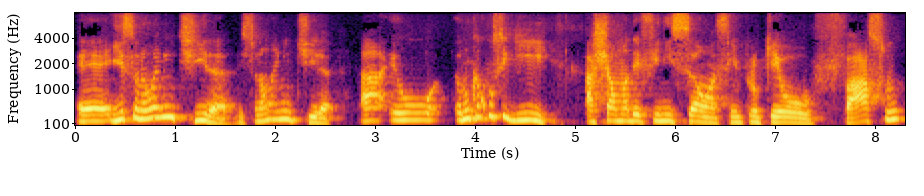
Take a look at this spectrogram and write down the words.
É, isso não é mentira. Isso não é mentira ah, eu, eu nunca consegui achar uma definição assim para o que eu faço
